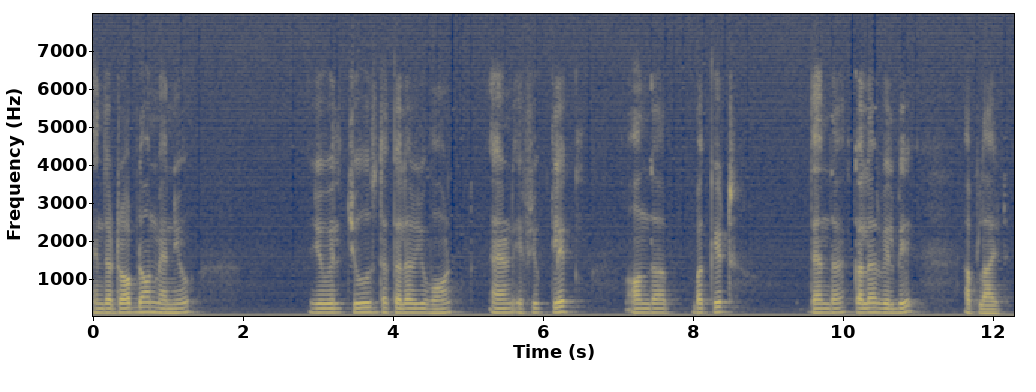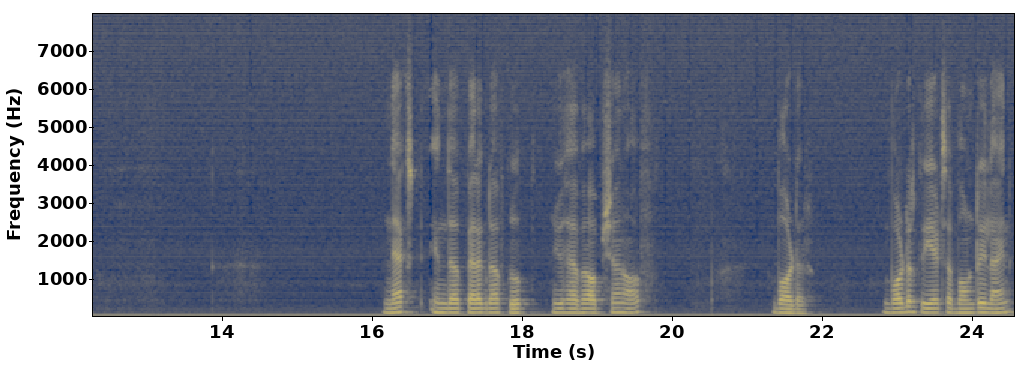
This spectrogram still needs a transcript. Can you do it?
In the drop down menu you will choose the color you want and if you click on the bucket then the color will be applied. Next in the paragraph group you have an option of border. Border creates a boundary line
